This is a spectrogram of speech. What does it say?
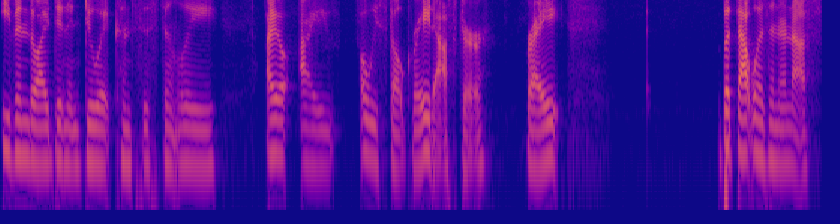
even though I didn't do it consistently, I I always felt great after, right? But that wasn't enough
